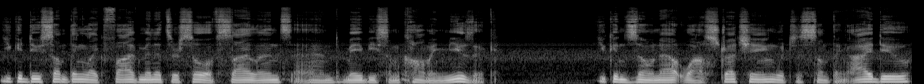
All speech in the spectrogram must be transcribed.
You could do something like five minutes or so of silence and maybe some calming music. You can zone out while stretching, which is something I do.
